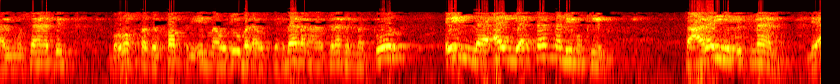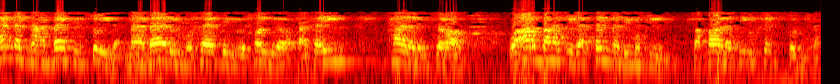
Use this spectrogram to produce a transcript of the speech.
المسافر برخصة القصر إما وجوبا أو استحبابا على الخلاف المذكور إلا أن يأتم بمقيم. فعليه الإتمام لأن ابن عباس سئل ما بال المسافر يصلي ركعتين؟ حال الانفراد وأربعا إذا أتم بمقيم. فقال في السنة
